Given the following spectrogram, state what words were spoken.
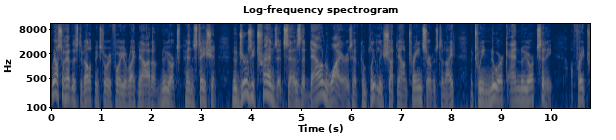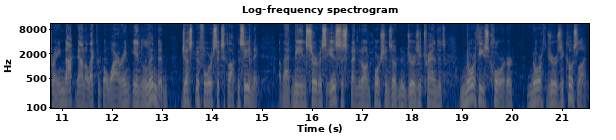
We also have this developing story for you right now out of New York's Penn Station. New Jersey Transit says that downed wires have completely shut down train service tonight between Newark and New York City. A freight train knocked down electrical wiring in Linden just before 6 o'clock this evening. Uh, that means service is suspended on portions of New Jersey Transit's Northeast Corridor, North Jersey coastline.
